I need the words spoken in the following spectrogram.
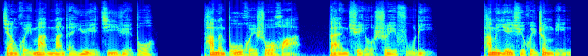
将会慢慢的越积越多。他们不会说话，但却有说服力。他们也许会证明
